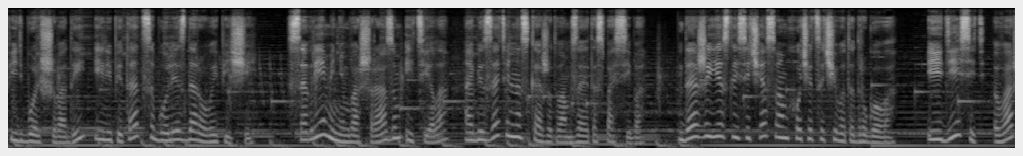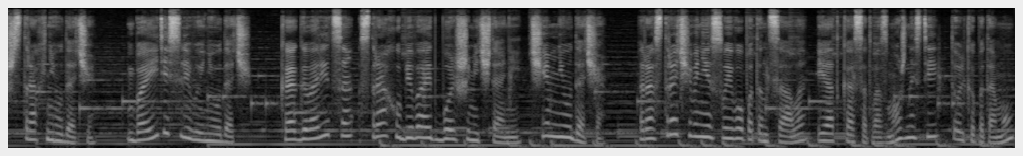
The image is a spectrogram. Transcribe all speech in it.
пить больше воды или питаться более здоровой пищей? Со временем ваш разум и тело обязательно скажут вам за это спасибо, даже если сейчас вам хочется чего-то другого. И 10. Ваш страх неудачи. Боитесь ли вы неудач? Как говорится, страх убивает больше мечтаний, чем неудача. Растрачивание своего потенциала и отказ от возможностей только потому,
